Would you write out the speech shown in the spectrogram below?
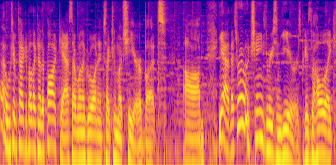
uh, which I've talked about like in other podcasts. I won't go on into like too much here, but um, yeah, that's really only changed in recent years because the whole like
